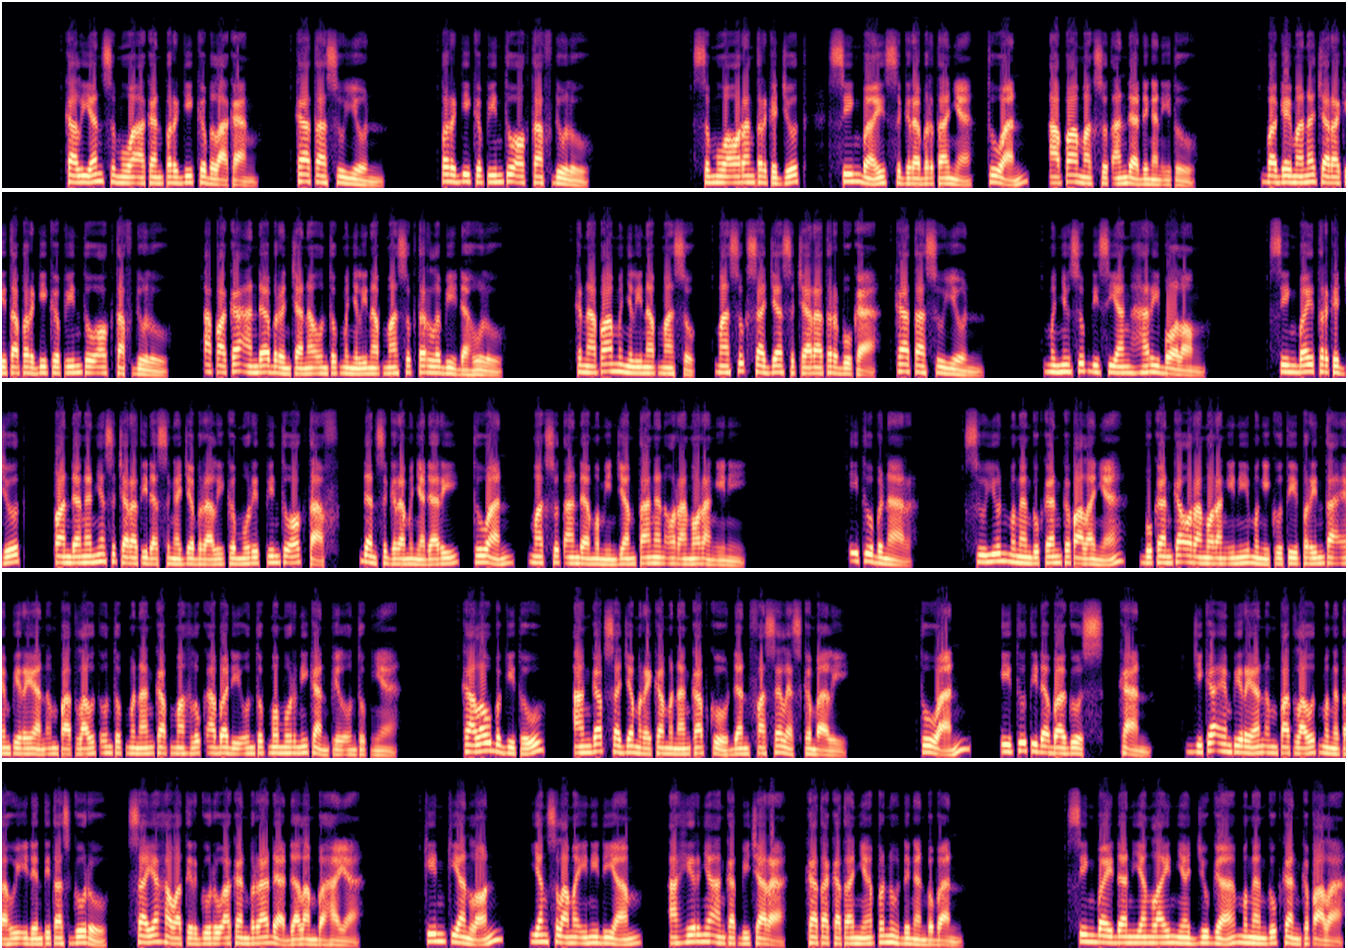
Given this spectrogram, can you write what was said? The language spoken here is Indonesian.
Kalian semua akan pergi ke belakang. Kata Suyun. Pergi ke pintu oktav dulu. Semua orang terkejut, Sing Bai segera bertanya, Tuan, apa maksud Anda dengan itu? Bagaimana cara kita pergi ke pintu oktav dulu? Apakah Anda berencana untuk menyelinap masuk terlebih dahulu? Kenapa menyelinap masuk? Masuk saja secara terbuka, kata Suyun. Menyusup di siang hari bolong. Sing Bai terkejut, pandangannya secara tidak sengaja beralih ke murid pintu oktav, dan segera menyadari, Tuan, maksud Anda meminjam tangan orang-orang ini. Itu benar. Suyun menganggukkan kepalanya, bukankah orang-orang ini mengikuti perintah Empirean Empat Laut untuk menangkap makhluk abadi untuk memurnikan pil untuknya? Kalau begitu, anggap saja mereka menangkapku dan Vaseles kembali. Tuan, itu tidak bagus, kan? Jika Empirean Empat Laut mengetahui identitas guru, saya khawatir guru akan berada dalam bahaya. Qin Qianlong, yang selama ini diam, akhirnya angkat bicara, kata-katanya penuh dengan beban. Sing Bai dan yang lainnya juga menganggukkan kepala.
